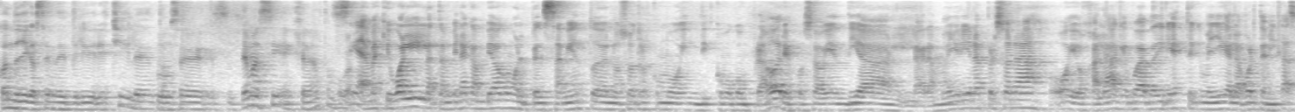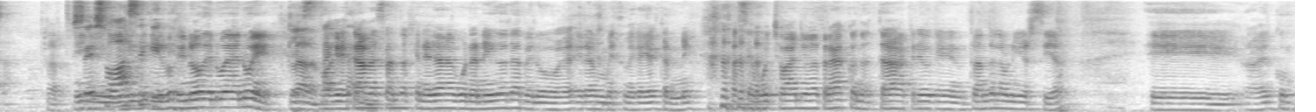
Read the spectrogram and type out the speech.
cuándo llega a ser de delivery a Chile. Entonces el tema en sí en general boga. Sí, además que igual la- también ha cambiado como el pensamiento de nosotros como, indi- como compradores. O sea, hoy en día la gran mayoría de las personas, oye, ojalá que pueda pedir esto y que me llegue a la puerta de mi casa. Claro. Entonces, eso hace y- que- y no de 9 a 9. Claro. Porque estaba pensando en generar alguna anécdota, pero era, me, me caía el carnet. Hace muchos años atrás, cuando estaba, creo que entrando a la universidad, eh, a ver, com-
